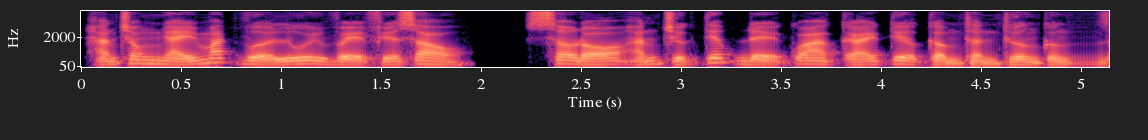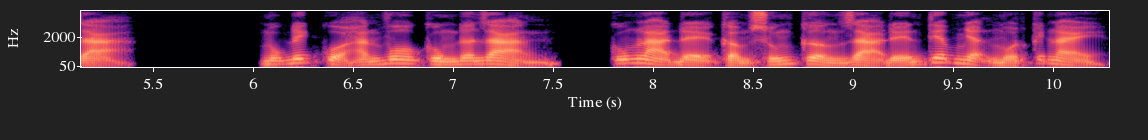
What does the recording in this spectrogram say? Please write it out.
hắn trong nháy mắt vừa lui về phía sau, sau đó hắn trực tiếp để qua cái kia cầm thần thương cường giả. Mục đích của hắn vô cùng đơn giản, cũng là để cầm súng cường giả đến tiếp nhận một kích này.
